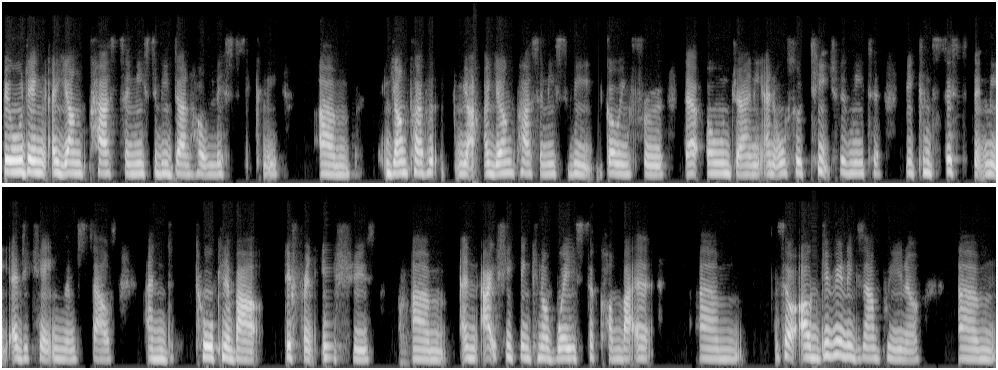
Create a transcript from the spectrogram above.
building a young person needs to be done holistically. Um, young a young person needs to be going through their own journey, and also teachers need to be consistently educating themselves and talking about different issues um, and actually thinking of ways to combat it. Um, so I'll give you an example. You know, um,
